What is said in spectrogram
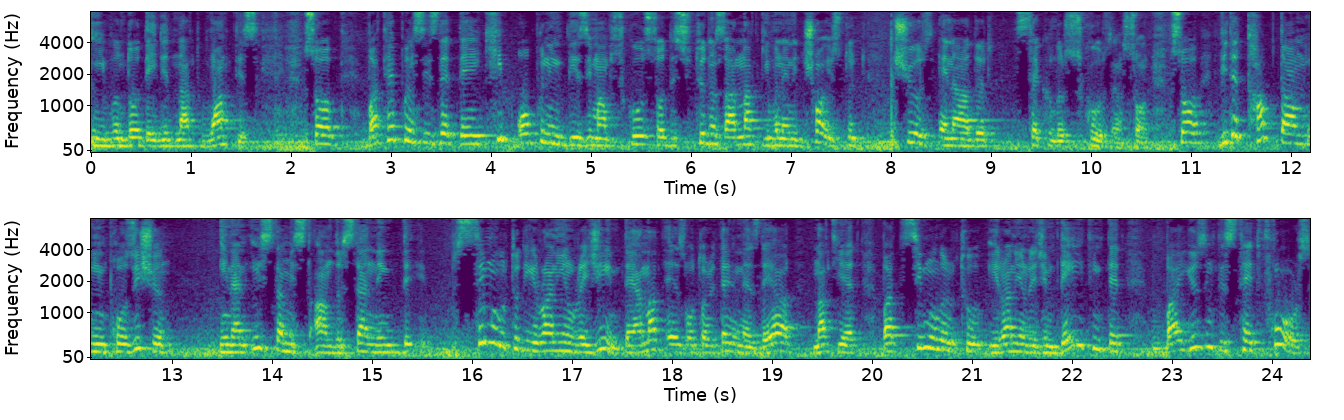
even though they did not want this. So what happens is that they keep opening these imam schools, so the students are not given any choice to choose any other secular schools and so on. So with a top-down imposition in an Islamist understanding, the, similar to the Iranian regime. They are not as authoritarian as they are, not yet, but similar to Iranian regime. They think that by using the state force,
